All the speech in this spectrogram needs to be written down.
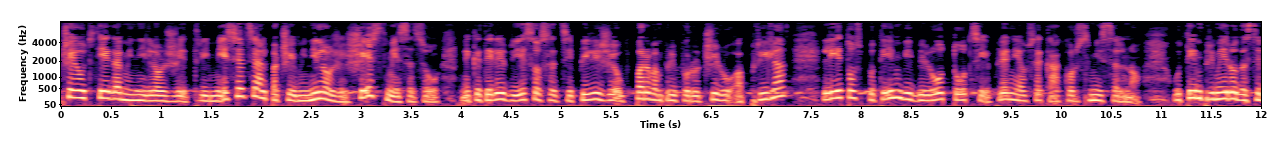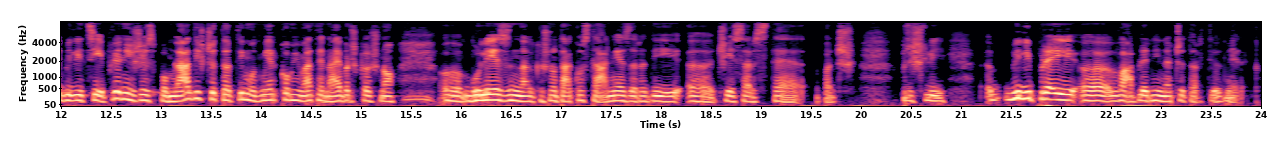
Če je od tega minilo že tri mesece ali pa če je minilo že šest mesecev, nekateri ljudje so se cepili že ob prvem priporočilu aprila, letos potem bi bilo to cepljenje vsekakor smiselno. V tem primeru, da ste bili cepljeni že spomladi s četrtim odmerkom, imate najbrž kakšno uh, bolezen ali kakšno tako stanje, zaradi uh, česar ste pač prišli, uh, bili prej uh, vabljeni na četrti odmerek.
